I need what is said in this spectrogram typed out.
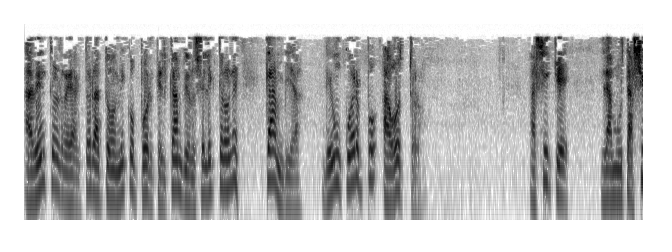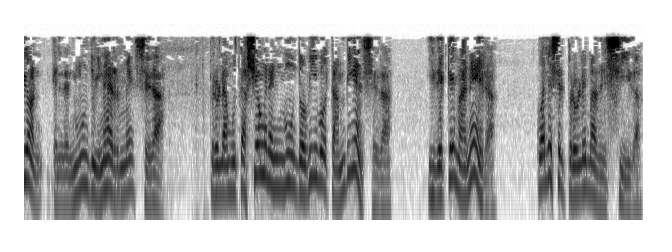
adentro del reactor atómico porque el cambio de los electrones cambia de un cuerpo a otro. Así que la mutación en el mundo inerme se da, pero la mutación en el mundo vivo también se da. ¿Y de qué manera? ¿Cuál es el problema del SIDA?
